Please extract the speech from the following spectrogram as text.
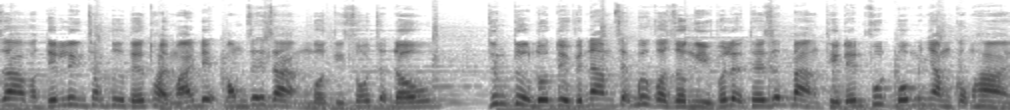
ra và tiến linh trong tư thế thoải mái đệm bóng dễ dàng mở tỷ số trận đấu. Nhưng tưởng đội tuyển Việt Nam sẽ bước vào giờ nghỉ với lợi thế dẫn bảng thì đến phút 45 cộng 2.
